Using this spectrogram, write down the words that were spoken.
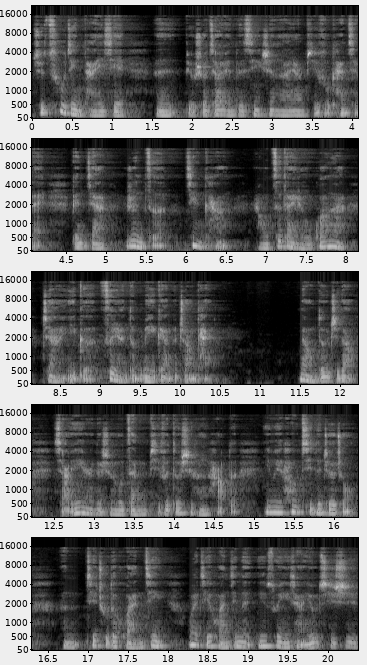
去促进它一些，嗯，比如说胶原的新生啊，让皮肤看起来更加润泽、健康，然后自带柔光啊，这样一个自然的美感的状态。那我们都知道，小婴儿的时候，咱们皮肤都是很好的，因为后期的这种，嗯，接触的环境、外界环境的因素影响，尤其是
